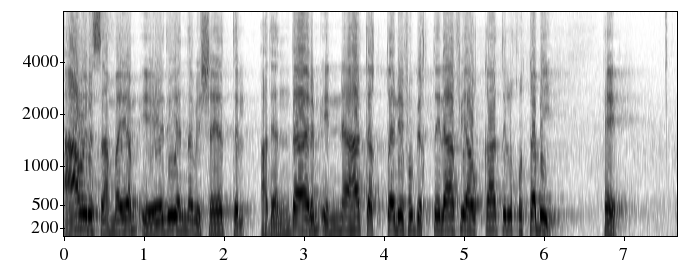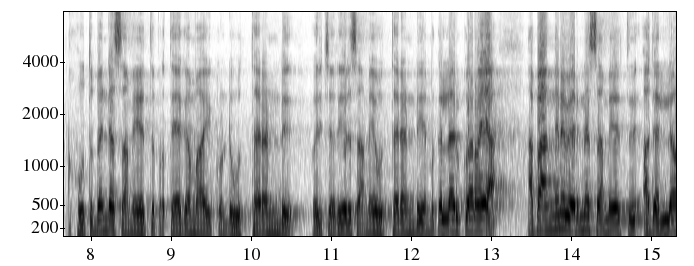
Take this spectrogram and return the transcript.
ആ ഒരു സമയം ഏത് എന്ന വിഷയത്തിൽ അതെന്തായാലും ഇന്നഹ തഖ്തലിഫു ബിഖ്തിലാഫി ഔക്കാത്തിൽ ഖുത്തബി. ഹേ ഹുത്തുബന്റെ സമയത്ത് പ്രത്യേകമായി കൊണ്ട് ഉത്തരണ്ട് ഒരു ചെറിയൊരു സമയം ഉത്തരണ്ട് നമുക്ക് എല്ലാവർക്കും അറിയാം. അപ്പം അങ്ങനെ വരുന്ന സമയത്ത് അതെല്ലാ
